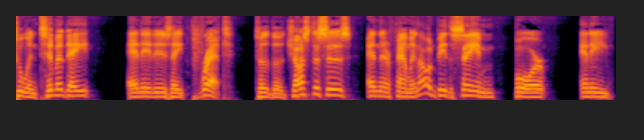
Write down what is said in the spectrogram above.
to intimidate, and it is a threat to the justices and their family. That would be the same for any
